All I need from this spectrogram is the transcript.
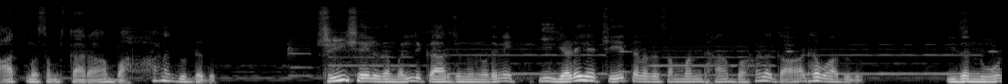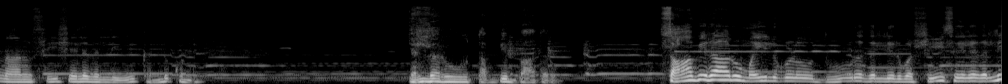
ಆತ್ಮ ಸಂಸ್ಕಾರ ಬಹಳ ದೊಡ್ಡದು. ಶ್ರೀಶೈಲದ ಮಲ್ಲಿಕಾರ್ಜುನನೊಡನೆ ಈ ಎಳೆಯ ಚೇತನದ ಸಂಬಂಧ ಬಹಳ ಗಾಢವಾದುದು. ಇದನ್ನು ನಾನು ಶ್ರೀಶೈಲದಲ್ಲಿ ಕಂಡುಕೊಂಡೆ. ಎಲ್ಲರೂ ತಬ್ಬಿಬ್ಬಾದರು. ಸಾವಿರಾರು ಮೈಲುಗಳು ದೂರದಲ್ಲಿರುವ ಶ್ರೀಶೈಲದಲ್ಲಿ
